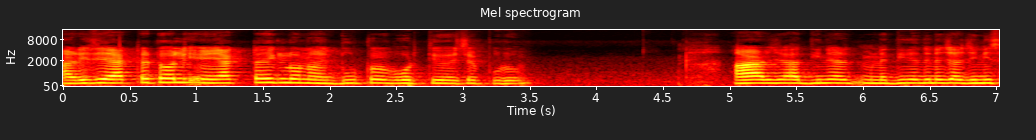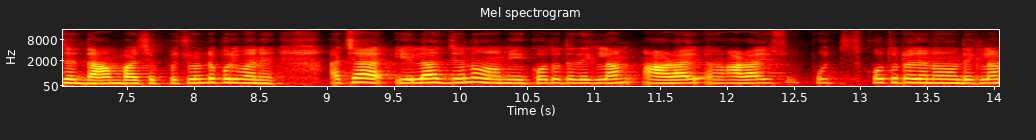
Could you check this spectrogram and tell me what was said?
আর এই যে একটা টলি একটা এগুলো নয়, দুটো ভর্তি হয়েছে পুরো। আর যা দিনের মানে দিনে দিনে যা জিনিসের দাম বাড়ছে প্রচণ্ড পরিমাণে। আচ্ছা এলাচ যেন আমি কতটা দেখলাম? আড়াই আড়াইশো পঁচিশ, কতটা যেন দেখলাম?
